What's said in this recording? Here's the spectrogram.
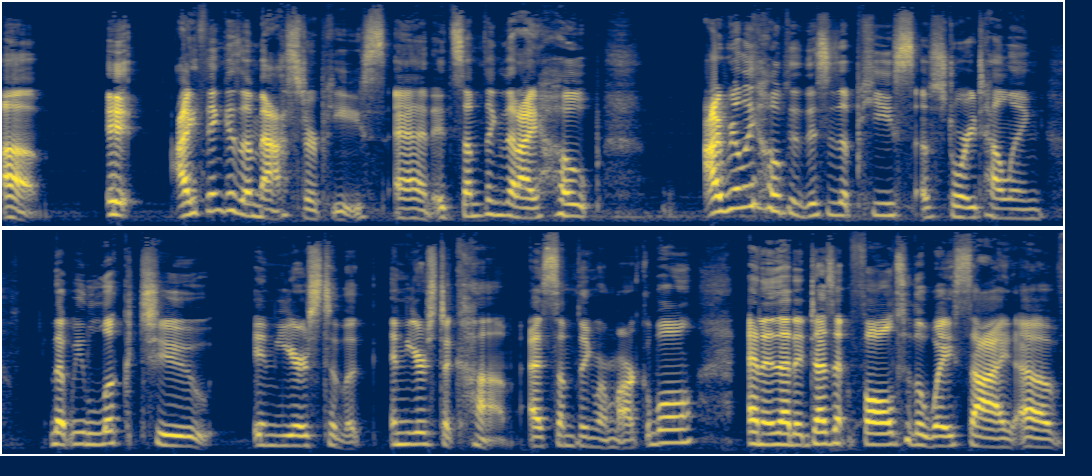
Um, it I think is a masterpiece, and it's something that I hope. I really hope that this is a piece of storytelling that we look to in years to the in years to come as something remarkable, and that it doesn't fall to the wayside of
